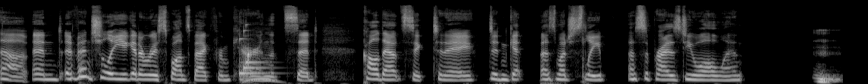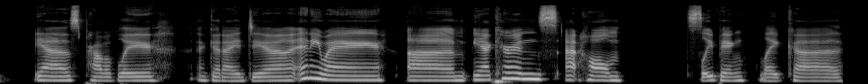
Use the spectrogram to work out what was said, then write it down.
Uh, and eventually you get a response back from Karen that said, called out sick today, didn't get as much sleep. I'm surprised you all went. Mm. Yeah, it's probably a good idea. Anyway, um, yeah, Karen's at home sleeping like uh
